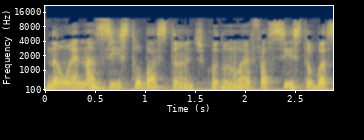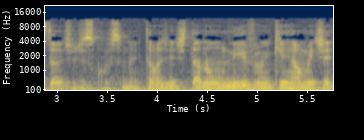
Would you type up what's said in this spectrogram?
não é nazista o bastante, quando não é fascista o bastante o discurso, né? Então a gente está num nível em que realmente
